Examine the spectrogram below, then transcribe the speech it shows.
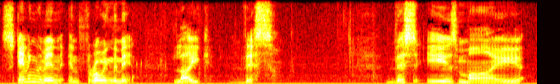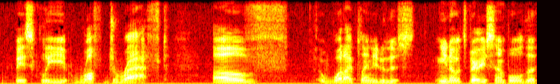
scanning them in, and throwing them in like this. This is my basically rough draft of what I plan to do this. You know, it's very simple. The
